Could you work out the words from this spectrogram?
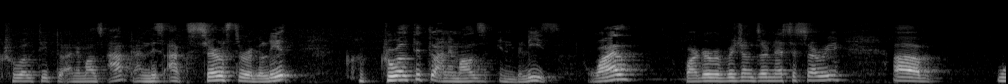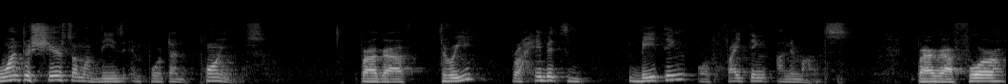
Cruelty to Animals Act, and this act serves to regulate cr cruelty to animals in Belize. While further revisions are necessary, um, we want to share some of these important points. Paragraph 3 prohibits baiting or fighting animals. Paragraph 4,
